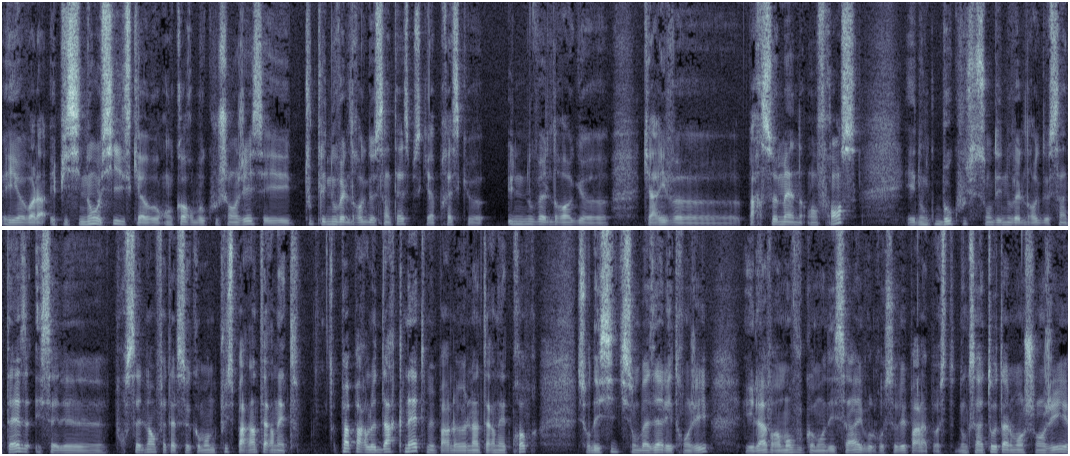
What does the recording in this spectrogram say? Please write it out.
Et euh, voilà. Et puis sinon aussi, ce qui a encore beaucoup changé, c'est toutes les nouvelles drogues de synthèse, parce qu'il y a presque une nouvelle drogue euh, qui arrive euh, par semaine en France. Et donc beaucoup, ce sont des nouvelles drogues de synthèse. Et pour celle-là, en fait, elles se commandent plus par Internet. Pas par le darknet, mais par l'Internet propre, sur des sites qui sont basés à l'étranger. Et là, vraiment, vous commandez ça et vous le recevez par la poste. Donc ça a totalement changé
